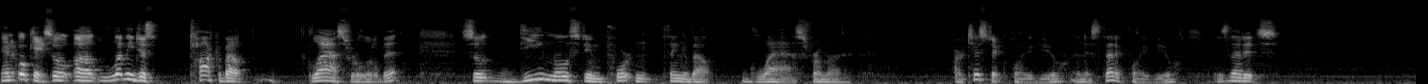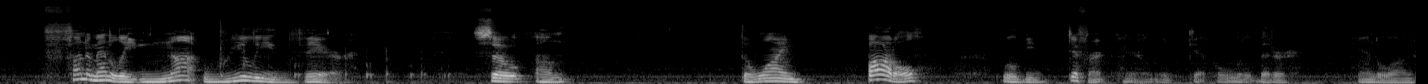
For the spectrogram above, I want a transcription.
And okay, so uh, let me just talk about glass for a little bit. So the most important thing about glass from an artistic point of view, an aesthetic point of view, is that it's fundamentally not really there. So um, the wine bottle will be different. Here, let me get a little better handle on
